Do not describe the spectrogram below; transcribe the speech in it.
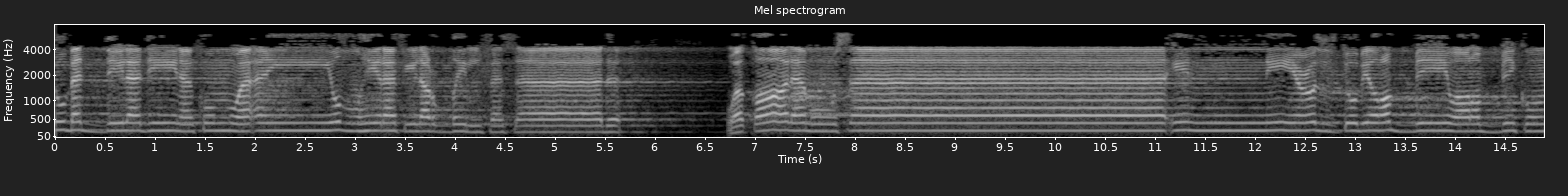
يبدل دينكم وأن يظهر في الأرض الفساد. وقال موسى إني عذت بربي وربكم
